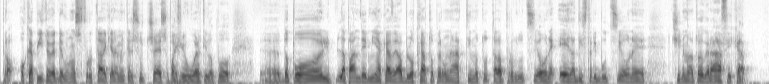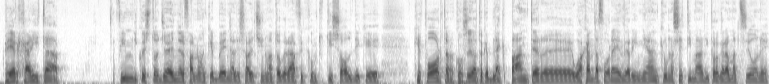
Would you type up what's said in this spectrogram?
però ho capito che devono sfruttare chiaramente il successo, poi figurati dopo, eh, dopo il, la pandemia che aveva bloccato per un attimo tutta la produzione e la distribuzione cinematografica, per carità, film di questo genere fanno anche bene alle sale cinematografiche con tutti i soldi che che portano, considerato che Black Panther eh, Wakanda Forever in neanche una settimana di programmazione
